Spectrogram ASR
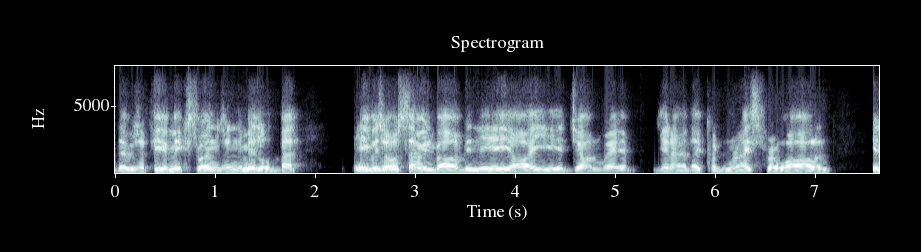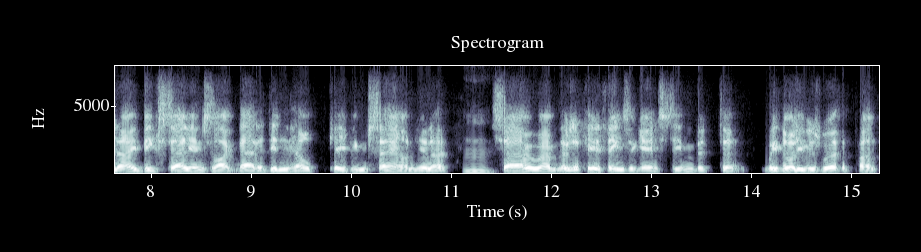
there was a few mixed ones in the middle, but he was also involved in the EI year, John, where you know they couldn't race for a while, and you know big stallions like that, it didn't help keep him sound, you know. Mm. So um, there was a few things against him, but uh, we thought he was worth a punt.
